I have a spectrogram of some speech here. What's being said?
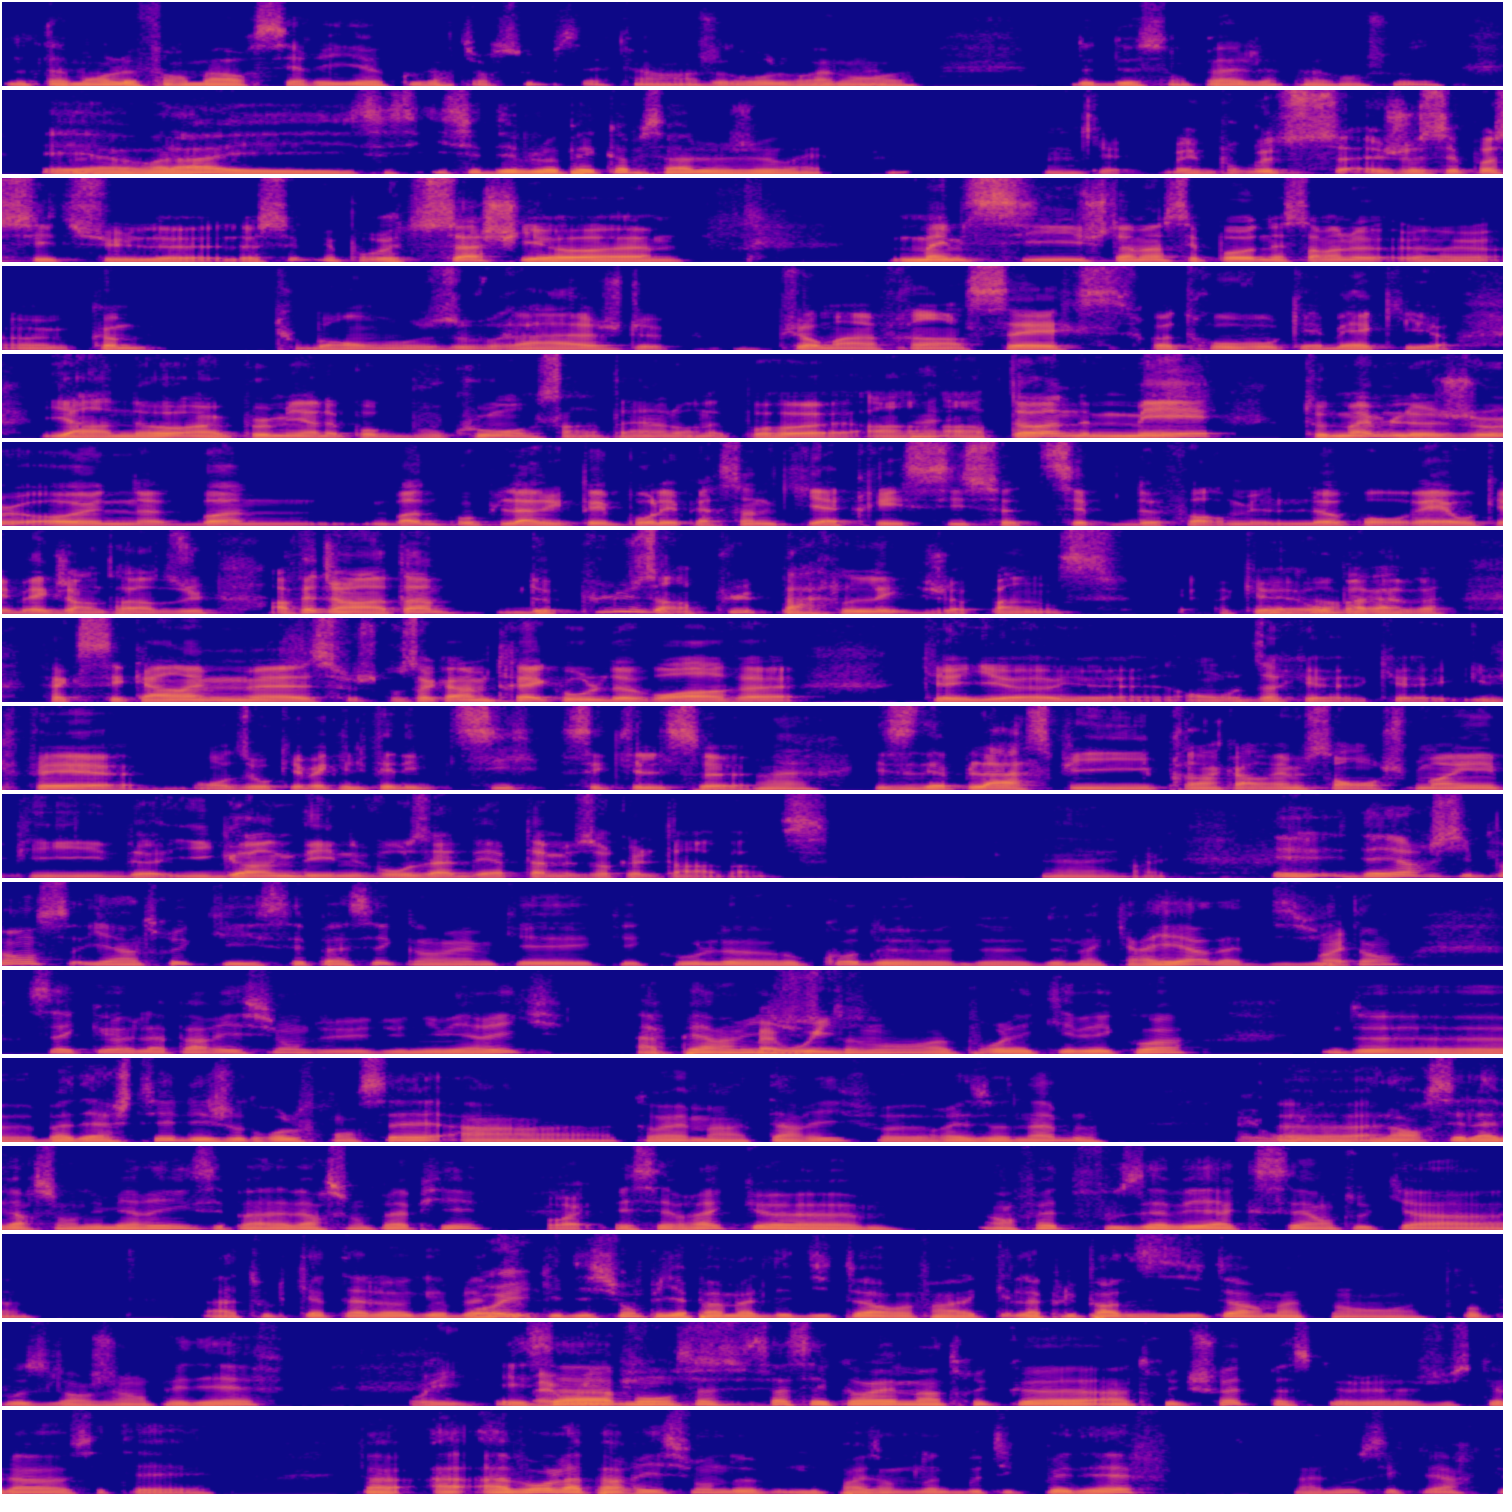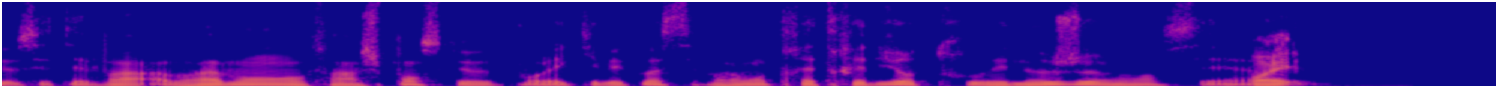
notamment le format hors série couverture soupe, ça fait un jeu de rôle vraiment de 200 pages, pas grand chose. Et voilà, et il, s'est développé comme ça le jeu, ouais. Ok. Ben, pour que tu, je ne sais pas si tu le, sais, mais pour que tu saches, il y a même si justement, c'est pas nécessairement comme tout bon ouvrages de purement français qui se retrouvent au Québec, il y, en a un peu, mais il n'y en a pas beaucoup, on s'entend, on n'a pas euh, en, tonnes, mais tout de même, le jeu a une bonne, bonne popularité pour les personnes qui apprécient ce type de formule-là. Pour vrai, au Québec, j'ai entendu, en fait, j'en entends de plus en plus parler, je pense, qu'auparavant. Fait que c'est quand même, euh, je trouve ça quand même très cool de voir euh, qu'il on va dire qu'il fait, on dit au Québec, il fait des petits. C'est qu'il se, il se déplace, puis il prend quand même son chemin, puis il gagne des nouveaux adeptes à mesure que le temps avance. Et d'ailleurs, j'y pense, il y a un truc qui s'est passé quand même qui est, cool euh, au cours de, ma carrière d'à 18 ans, c'est que l'apparition du, numérique a permis bah justement euh, pour les Québécois de, bah, d'acheter des jeux de rôle français à quand même un tarif euh, raisonnable. Alors, c'est la version numérique, c'est pas la version papier. Et c'est vrai que, en fait, vous avez accès en tout cas à tout le catalogue Black Book Edition. Puis il y a pas mal d'éditeurs, enfin la plupart des éditeurs maintenant proposent leur jeu en PDF. Oui. Et ben ça, bon, ça, ça c'est quand même un truc, un truc chouette parce que jusque-là, c'était. Enfin, avant l'apparition de, par exemple, notre boutique PDF, bah, nous, c'est clair que c'était vraiment. Enfin, je pense que pour les Québécois, c'est vraiment très, très dur de trouver nos jeux. Hein. Oui.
